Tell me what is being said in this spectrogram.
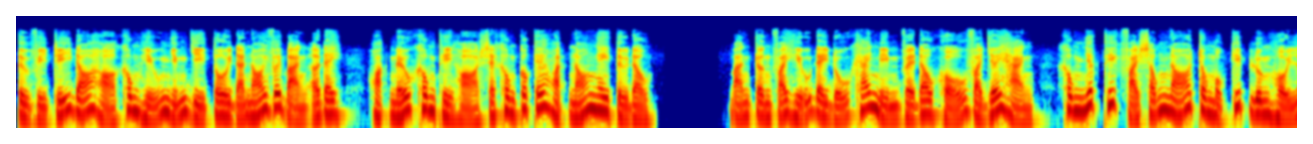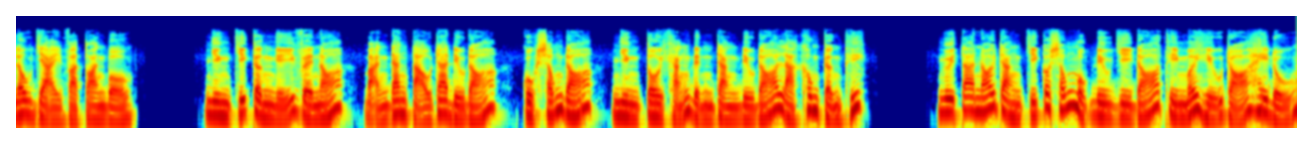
từ vị trí đó họ không hiểu những gì tôi đã nói với bạn ở đây, hoặc nếu không thì họ sẽ không có kế hoạch nó ngay từ đầu. Bạn cần phải hiểu đầy đủ khái niệm về đau khổ và giới hạn, không nhất thiết phải sống nó trong một kiếp luân hồi lâu dài và toàn bộ. Nhưng chỉ cần nghĩ về nó, bạn đang tạo ra điều đó, cuộc sống đó, nhưng tôi khẳng định rằng điều đó là không cần thiết. Người ta nói rằng chỉ có sống một điều gì đó thì mới hiểu rõ hay đủ.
